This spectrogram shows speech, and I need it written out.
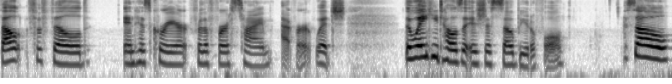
felt fulfilled in his career for the first time ever, which the way he tells it is just so beautiful. So,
